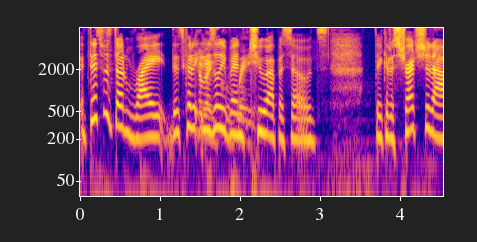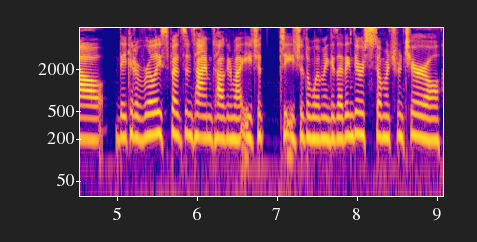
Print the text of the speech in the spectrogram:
if this was done right, this could have Could've been easily been, two episodes. They could have stretched it out. They could have really spent some time talking about each of, to each of the women because I think there was so much material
